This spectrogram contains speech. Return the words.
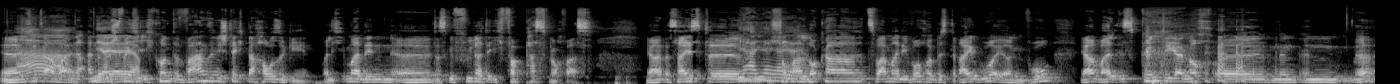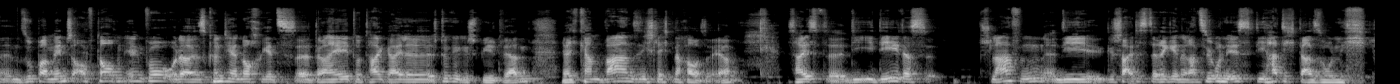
Äh, ah, ich hatte aber eine andere ja, Schwäche, ja. ich konnte wahnsinnig schlecht nach Hause gehen, weil ich immer den, äh, das Gefühl hatte, ich verpasse noch was. Ja, das heißt äh, ja, ja, schon mal locker zweimal die Woche bis drei Uhr irgendwo. Ja, weil es könnte ja noch äh, ein, ein, ne, ein super Mensch auftauchen irgendwo oder es könnte ja noch jetzt äh, drei total geile Stücke gespielt werden. Ja, ich kam wahnsinnig schlecht nach Hause. Ja, das heißt äh, die Idee, dass Schlafen die gescheiteste Regeneration ist, die hatte ich da so nicht.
